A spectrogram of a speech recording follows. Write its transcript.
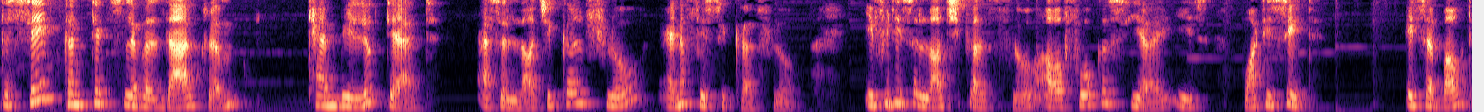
The same context level diagram can be looked at as a logical flow and a physical flow. If it is a logical flow, our focus here is what is it? It's about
